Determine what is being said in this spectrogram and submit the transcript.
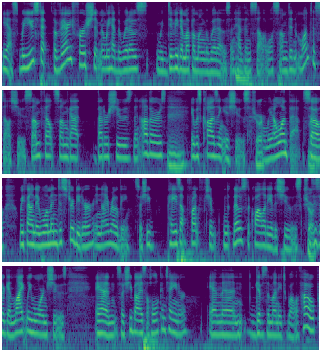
Yes, we used to, the very first shipment we had the widows, we divvied them up among the widows and had them sell it. Well, some didn't want to sell shoes. Some felt some got better shoes than others. It was causing issues. Sure. And we don't want that. So we found a woman distributor in Nairobi. So she pays up front. She knows the quality of the shoes. Sure. These are, again, lightly worn shoes. And so she buys the whole container and then gives the money to Well of Hope,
